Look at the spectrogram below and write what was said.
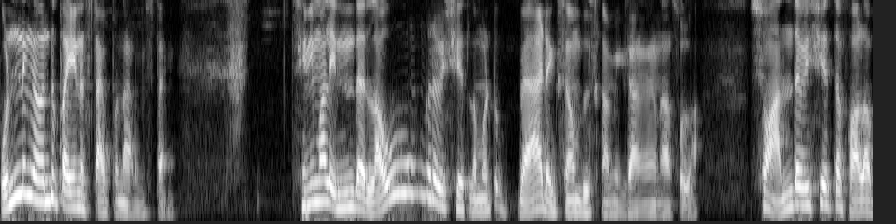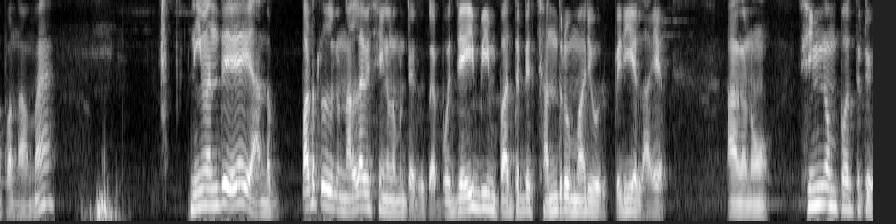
பொண்ணுங்க வந்து பையனை ஸ்டாக் பண்ண ஆரம்பிச்சிட்டாங்க. சினிமாவில் இந்த லவ்ங்கிற விஷயத்தில் மட்டும் பேட் எக்ஸாம்பிள்ஸ் காமிக்கிறாங்கன்னு நான் சொல்லலாம். ஸோ அந்த விஷயத்த ஃபாலோ பண்ணாமல் நீ வந்து அந்த படத்தில் இருக்க நல்ல விஷயங்களை மட்டும் எடுத்துக்கல இப்போ ஜெய்பீம் பார்த்துட்டு சந்துரு மாதிரி ஒரு பெரிய லாயர் ஆகணும். சிங்கம் பார்த்துட்டு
